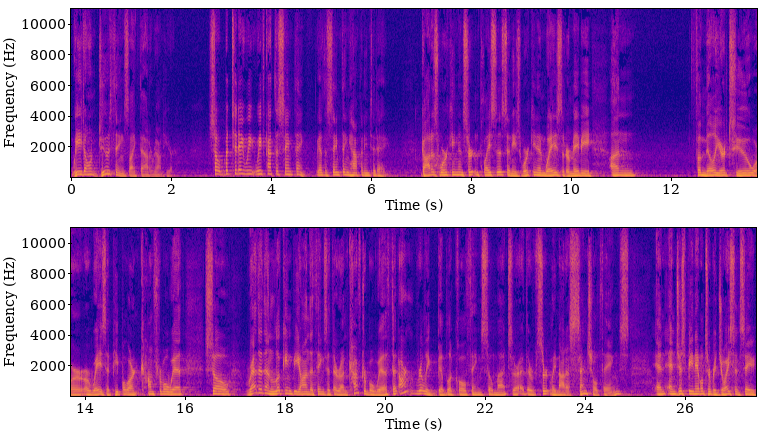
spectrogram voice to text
we don't do things like that around here so, but today we, we've got the same thing. We have the same thing happening today. God is working in certain places and he's working in ways that are maybe unfamiliar to or, or ways that people aren't comfortable with. So, rather than looking beyond the things that they're uncomfortable with, that aren't really biblical things so much, they're, they're certainly not essential things, and, and just being able to rejoice and say,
